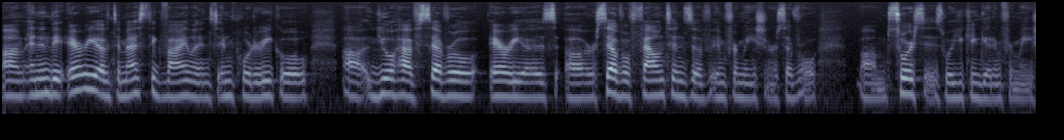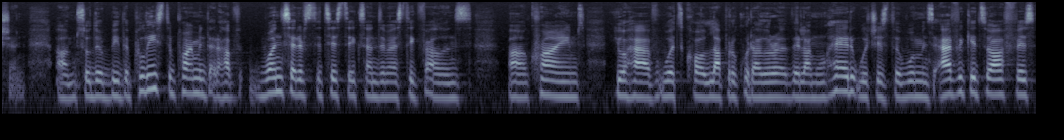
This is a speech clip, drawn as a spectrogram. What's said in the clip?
Um, and in the area of domestic violence in Puerto Rico, uh, you'll have several areas uh, or several fountains of information or several um, sources where you can get information. Um, so there'll be the police department that have one set of statistics on domestic violence uh, crimes. You'll have what's called La Procuradora de la Mujer, which is the Women's Advocate's Office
